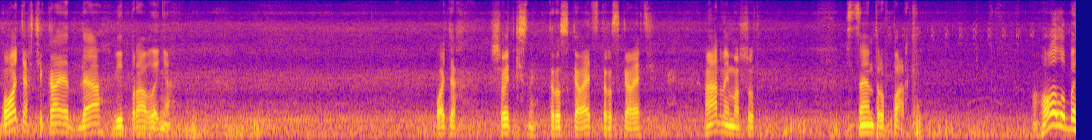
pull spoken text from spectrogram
Потяг чекає для відправлення. Потяг швидкісний, трускавець, трускавець. Гарний маршрут. З центру в парк. Голуби.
